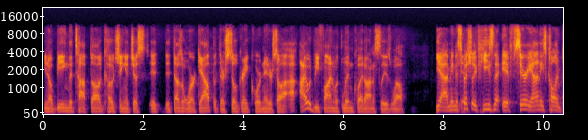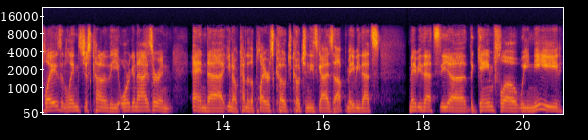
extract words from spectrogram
you know, being the top dog coaching, it just it it doesn't work out, but they're still great coordinators. So I, I would be fine with Lynn, quite honestly, as well. Yeah, I mean, especially if he's not, if Sirianni's calling plays and Lynn's just kind of the organizer and and uh, you know, kind of the players coach coaching these guys up. Maybe that's maybe that's the uh, the game flow we need.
